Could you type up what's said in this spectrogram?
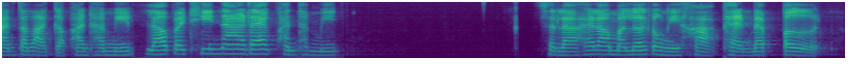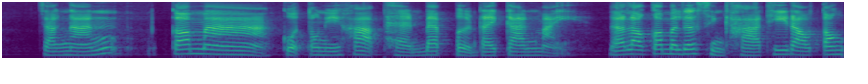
การตลาดกับพันธมิตร แล้วไปที่หน้าแรกพันธมิตร เสร็จแล้วให้เรามาเลือกตรงนี้ค่ะ แผนแบบเปิด จากนั้นก็มากดตรงนี้ค่ะ แผนแบบเปิดรายการใหม่ แล้วเราก็มาเลือกสินค้าที่เราต้อง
